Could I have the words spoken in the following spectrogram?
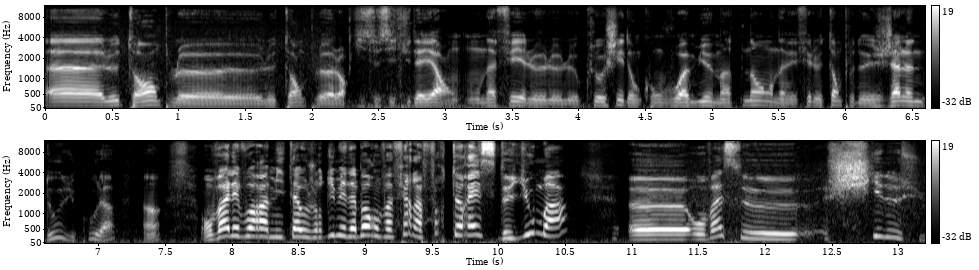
euh, le temple, euh, le temple, alors qui se situe d'ailleurs, on, a fait le, clocher donc on voit mieux maintenant, on avait fait le temple de Jalandu du coup là hein. On va aller voir Amita aujourd'hui mais d'abord on va faire la forteresse de Yuma. Euh, On va se chier dessus.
